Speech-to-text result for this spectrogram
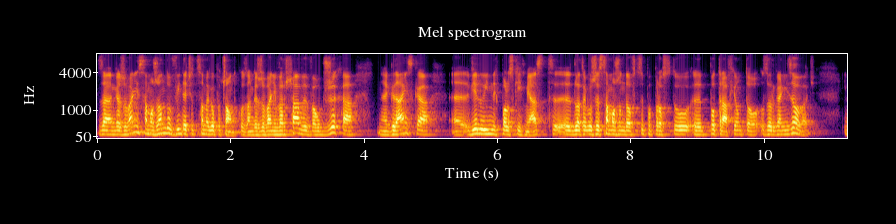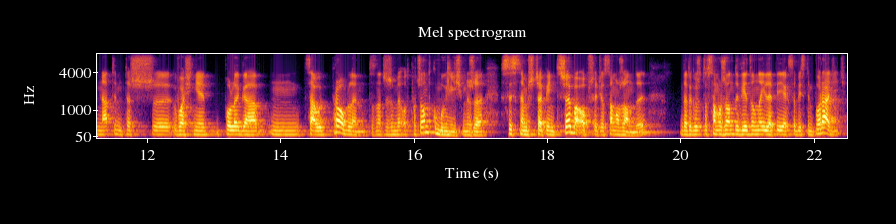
zaangażowanie samorządów widać od samego początku. Zaangażowanie Warszawy, Wałbrzycha, e, Gdańska, e, wielu innych polskich miast, e, dlatego że samorządowcy po prostu potrafią to zorganizować. I na tym też właśnie polega mm, cały problem. To znaczy, że my od początku mówiliśmy, że system szczepień trzeba oprzeć o samorządy, dlatego że to samorządy wiedzą najlepiej, jak sobie z tym poradzić.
